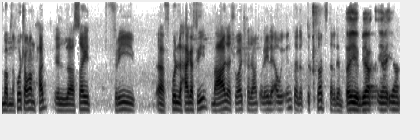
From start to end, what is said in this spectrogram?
ما بناخدش عموله من حد ال site free في كل حاجة فيه ما عدا شوية خدمات قليلة قوي أنت اللي بتختار تستخدمها طيب يا يا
